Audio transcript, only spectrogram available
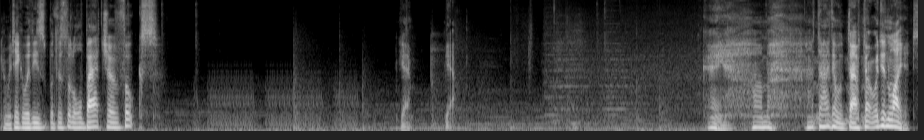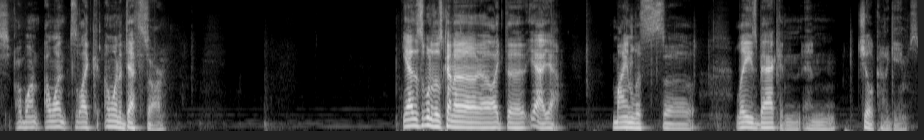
Can we take it with these with this little batch of folks? I didn't like it. I want. I want like. I want a Death Star. Yeah, this is one of those kind of uh, like the yeah yeah, mindless, uh, lays back and and chill kind of games.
